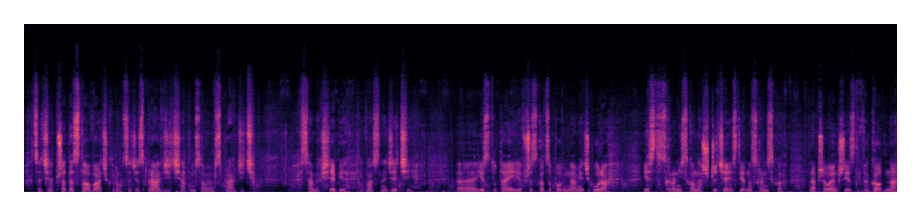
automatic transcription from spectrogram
chcecie przetestować, którą chcecie sprawdzić, a tym samym sprawdzić samych siebie i własne dzieci. E, Jest tutaj wszystko, co powinna mieć góra. Jest schronisko na szczycie, jest jedno schronisko na przełęczy, jest wygodna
